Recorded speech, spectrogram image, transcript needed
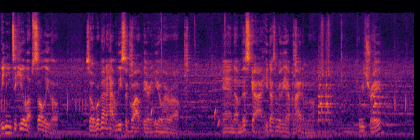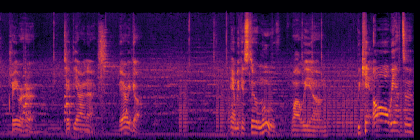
We need to heal up Sully though. So we're gonna have Lissa go out there and heal her up. And um, this guy, he doesn't really have an item though. Can we trade? Trade with her. Take the Iron Axe. There we go. And we can still move while we um we can't oh we have to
